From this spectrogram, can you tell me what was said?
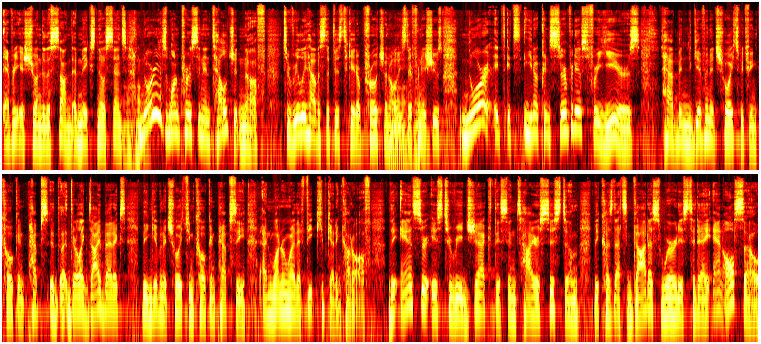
every issue under the sun. That makes no sense. Nor is one person intelligent enough to really have a sophisticated approach on all these different issues. Nor it, it's you know, conservatives for years have been given a choice between Coke and Pepsi. They're like diabetics being given a choice between Coke and Pepsi and wondering why their feet keep getting cut off. The answer is to reject this entire system because that's got us where it is today. And also,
